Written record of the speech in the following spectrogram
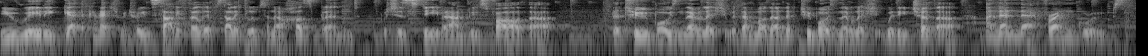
you really get the connection between Sally Phillips, Sally Phillips and her husband, which is Steve and Andrew's father, the two boys in their relationship with their mother, the two boys in their relationship with each other, and then their friend groups.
